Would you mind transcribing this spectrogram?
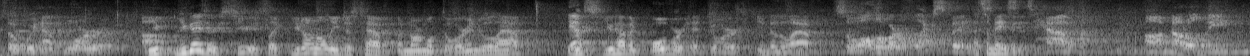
So if we have more, um, You, you guys are serious. Like, you don't only just have a normal door into a lab. you- Yes. You, have an overhead door into the lab. so all of our flex space That's amazing. spaces have um, not only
